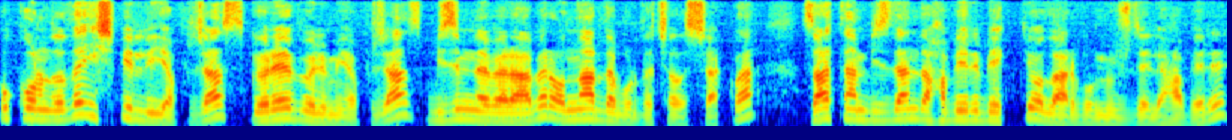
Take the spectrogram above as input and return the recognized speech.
Bu konuda da işbirliği yapacağız, görev bölümü yapacağız. Bizimle beraber onlar da burada çalışacaklar. Zaten bizden de haberi bekliyorlar bu müjdeli haberi.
